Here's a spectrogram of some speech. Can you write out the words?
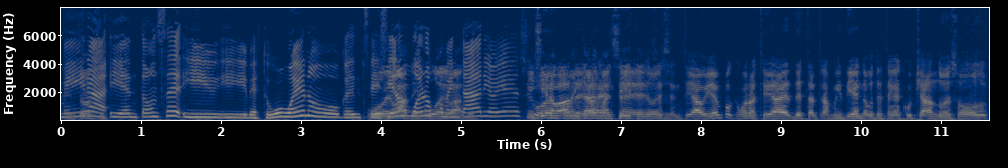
Mira, y entonces, y, y estuvo bueno, que se Hubo hicieron debate, buenos hubo debate. comentarios y eso. Sí, Hicieron debate, comentarios todo se eso. sentía bien porque, bueno, esta idea de, de estar transmitiendo, que te estén escuchando, eso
